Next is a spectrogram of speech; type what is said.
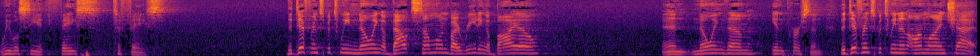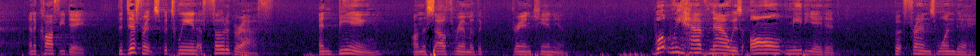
We will see it face to face. The difference between knowing about someone by reading a bio and knowing them in person. The difference between an online chat and a coffee date. The difference between a photograph and being on the south rim of the Grand Canyon. What we have now is all mediated. But, friends, one day,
